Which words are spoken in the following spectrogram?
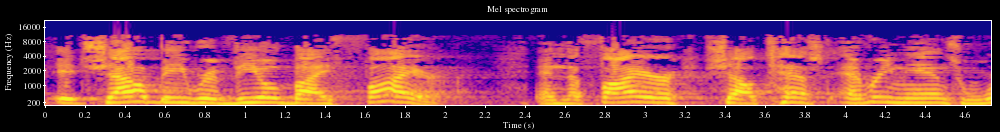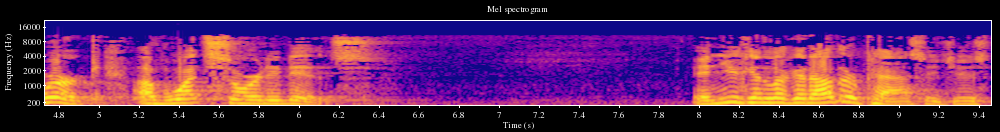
it shall be revealed by fire, and the fire shall test every man's work of what sort it is. And you can look at other passages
